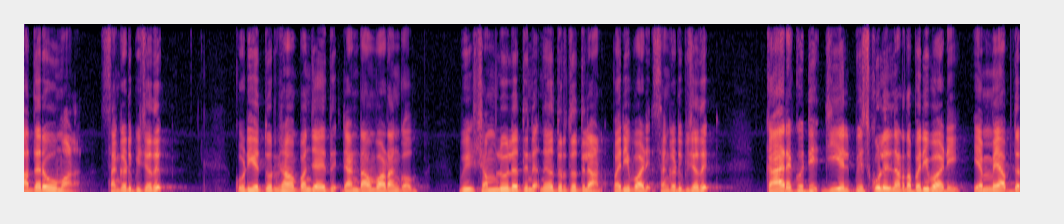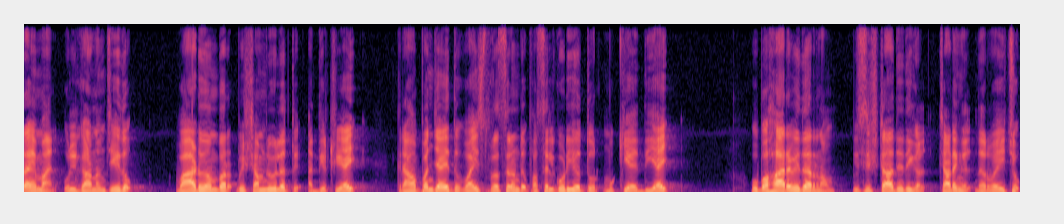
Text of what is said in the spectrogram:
ആദരവുമാണ് സംഘടിപ്പിച്ചത്. കൊടിയത്തൂർ ഗ്രാമപഞ്ചായത്ത് രണ്ടാം വാർഡ് അംഗം വി. ഷംലൂലത്തിന്റെ നേതൃത്വത്തിലാണ് പരിപാടി സംഘടിപ്പിച്ചത്. കാരക്കുറ്റി ജി. എൽ. പി സ്കൂളിൽ നടന്ന പരിപാടി എം. എ. അബ്ദുറഹ്മാൻ ഉദ്ഘാടനം ചെയ്തു. വാർഡ് മെമ്പർ വി. ഷംലൂലത്ത് അധ്യക്ഷയായി. ഗ്രാമപഞ്ചായത്ത് വൈസ് പ്രസിഡന്റ് ഫസൽ കൊടിയത്തൂർ മുഖ്യാതിഥിയായി. ഉപഹാര വിതരണം വിശിഷ്ടാതിഥികൾ ചടങ്ങിൽ നിർവഹിച്ചു.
